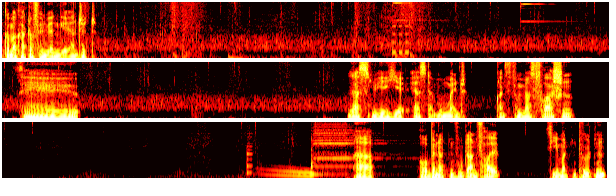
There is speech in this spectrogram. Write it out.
kann man Kartoffeln werden geerntet. So. Lassen wir hier erst einen Moment. Kannst du von mir aus forschen. Äh, Robin hat einen Wutanfall. Sie jemanden töten.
